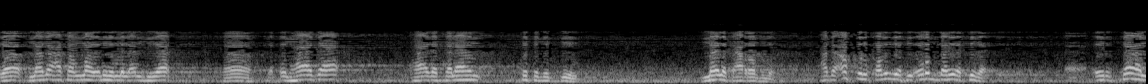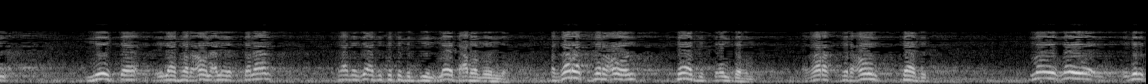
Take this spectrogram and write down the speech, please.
وما بعث الله إليهم من الأنبياء؟ آه يقول هذا هذا كلام كتب الدين. ما نتعرض له. هذا أصل القضية في أوروبا هي كذا. آه، إرسال موسى إلى فرعون عليه السلام هذا جاء في كتب الدين ما يتعرضون له. غرق فرعون ثابت عندهم. غرق فرعون ثابت. ما ما يقول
